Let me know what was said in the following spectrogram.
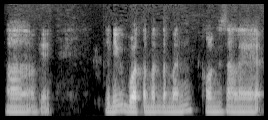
Uh, Oke. Okay. Jadi buat teman-teman, kalau misalnya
